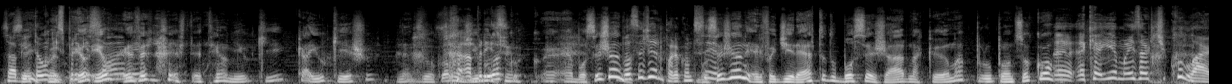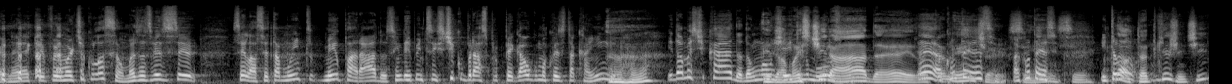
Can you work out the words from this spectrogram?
Sabe? Sim, então quando- espreguiçar. eu, eu, é é verdade, eu tenho um amigo que caiu o queixo, né? Deslocou a mandíbula, é, é bocejando. Bocejando, pode acontecer. Bocejando. Ele foi direto do bocejar na cama pro pronto-socorro. É, é que aí é mais articular, né? É que foi uma articulação. Mas às vezes você, sei lá, você tá muito meio parado, assim, de repente você estica o braço pra pegar alguma coisa que tá caindo Aham. e dá uma esticada, dá um E mau dá jeito uma estirada, é, exatamente. acontece, é. Sim, acontece. sim. Então- Não, tanto que a gente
